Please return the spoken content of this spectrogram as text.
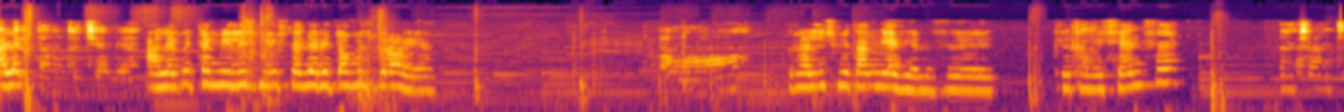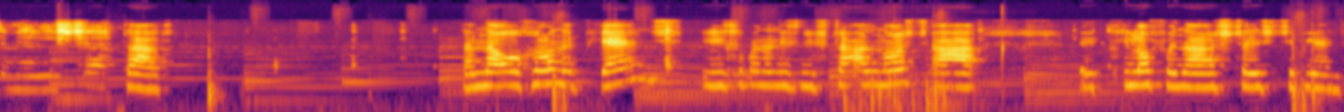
Ale- tam do ciebie. Ale my tam mieliśmy już nederytowe zbroje. O, Graliśmy tam, nie wiem, z kilka miesięcy. enchanty mieliście? Tak. Tam na ochronę 5 i chyba na niezniszczalność, a kilofy na szczęście 5.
